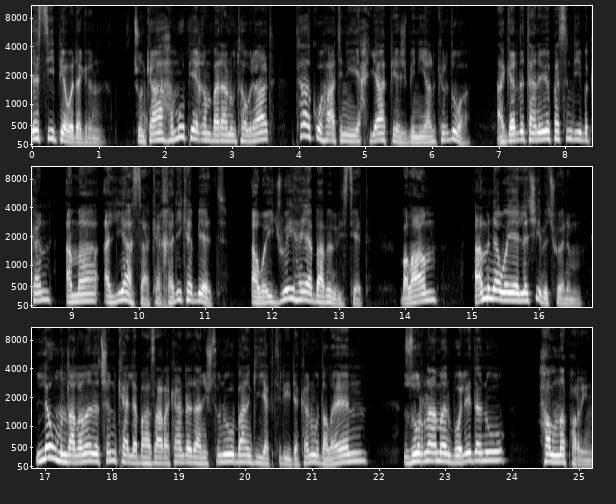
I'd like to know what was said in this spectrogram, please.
دەستی پێوە دەگرن چونکە هەموو پێغەمبەران و تەورات تاکو هاتنی یحیا پێشببینیان کردووە ئەگەر دەتانەوێ پەسندی بکەن ئەمە ئەلیاسا کە خەریکە بێت ئەوەی گوێی هەیە با ببیستێت بەڵام ئەم نەوەیە لە چی بچێنم لەو منداڵانە دەچن کە لە بازارەکاندا دانیشتون و بانگی یەکتری دەکەن و دەڵێن زۆرنامان بۆ لێدەن و هەڵنەپەڕین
